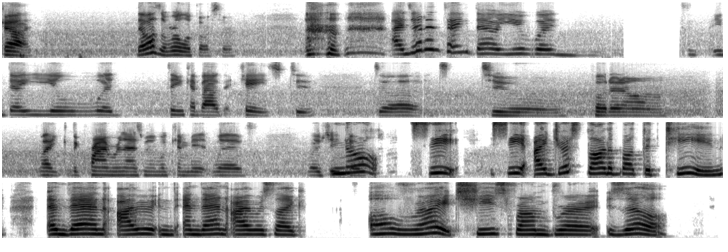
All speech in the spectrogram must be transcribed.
God, that was a roller coaster. I didn't think that you would that you would think about the case to to uh, to put it on like the crime Renesmee would commit with with Jacob. No, see, see, I just thought about the teen, and then I and, and then I was like, "Oh right, she's from Brazil,"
